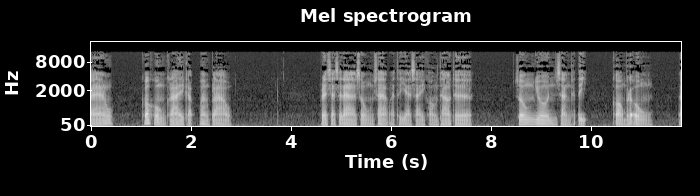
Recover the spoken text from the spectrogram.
แล้ว ก็คงคล้ายกับว่างเปล่า พระศาสดาทรงทราบอัธยาศัยของเท้าเธอ ทรงโยนสังคติของพระองค์ไป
